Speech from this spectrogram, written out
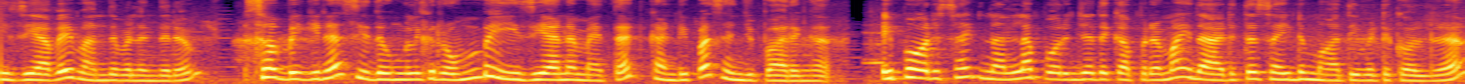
ஈஸியாகவே வந்து விழுந்துடும் ஸோ பிகினர்ஸ் இது உங்களுக்கு ரொம்ப ஈஸியான மெத்தட் கண்டிப்பாக செஞ்சு பாருங்கள் இப்போ ஒரு சைடு நல்லா பொரிஞ்சதுக்கு அப்புறமா இதை அடுத்த சைடு மாற்றி விட்டுக்கொள்கிறேன்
